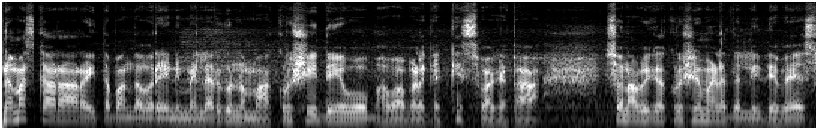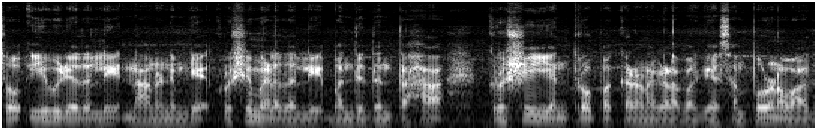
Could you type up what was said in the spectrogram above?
ನಮಸ್ಕಾರ ರೈತ ಬಾಂಧವರೇ, ನಿಮ್ಮೆಲ್ಲರಿಗೂ ನಮ್ಮ ಕೃಷಿ ದೇವೋಭವ ಬಳಗಕ್ಕೆ ಸ್ವಾಗತ. ಸೊ ನಾವೀಗ ಕೃಷಿ ಮೇಳದಲ್ಲಿದ್ದೇವೆ. ಸೊ ಈ ವಿಡಿಯೋದಲ್ಲಿ ನಾನು ನಿಮಗೆ ಕೃಷಿ ಮೇಳದಲ್ಲಿ ಬಂದಿದ್ದಂತಹ ಕೃಷಿ ಯಂತ್ರೋಪಕರಣಗಳ ಬಗ್ಗೆ ಸಂಪೂರ್ಣವಾದ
